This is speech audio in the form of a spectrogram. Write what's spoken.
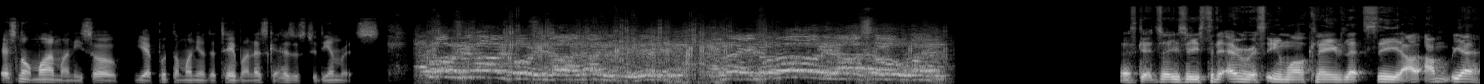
it's not my money. So yeah, put the money on the table and let's get Jesus to the Emirates. Let's get Jesus to the Emirates. Umar claims. Let's see. I, am yeah.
